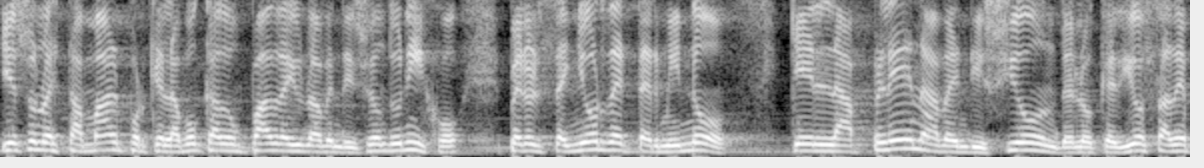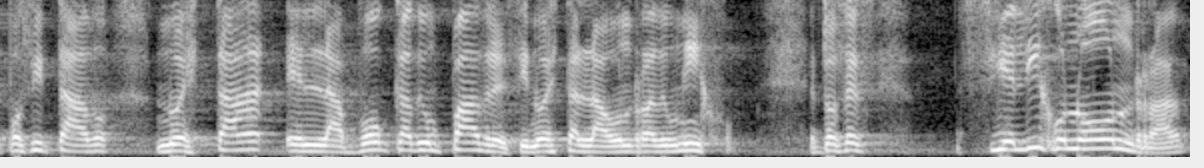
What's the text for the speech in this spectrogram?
Y eso no está mal porque en la boca de un padre hay una bendición de un hijo. Pero el Señor determinó que la plena bendición de lo que Dios ha depositado no está en la boca de un padre, sino está en la honra de un hijo. Entonces, si el hijo no honra,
